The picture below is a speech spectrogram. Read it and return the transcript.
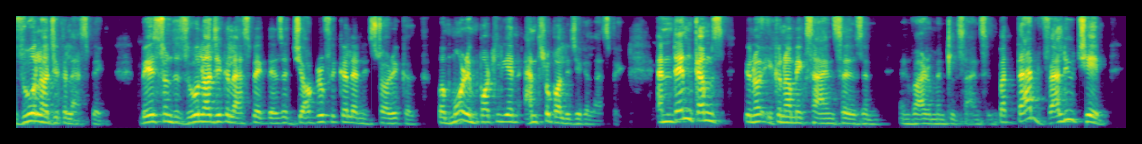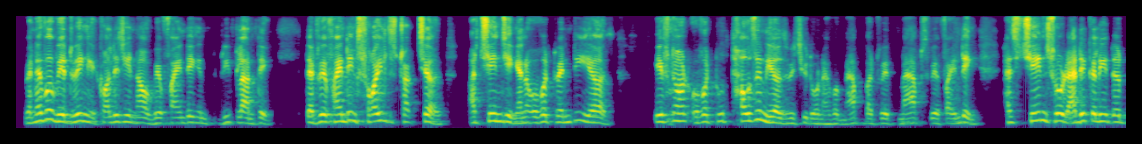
zoological aspect. Based on the zoological aspect, there's a geographical and historical, but more importantly, an anthropological aspect. And then comes, you know, economic sciences and environmental sciences. But that value chain, whenever we're doing ecology now, we're finding in replanting that we're finding soil structure are changing. And over 20 years, if not over 2000 years, which you don't have a map, but with maps we're finding, has changed so radically, the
